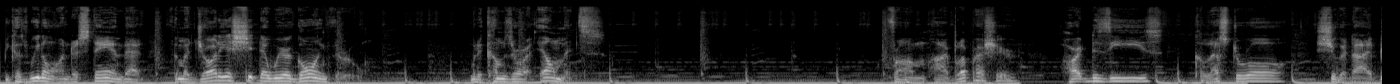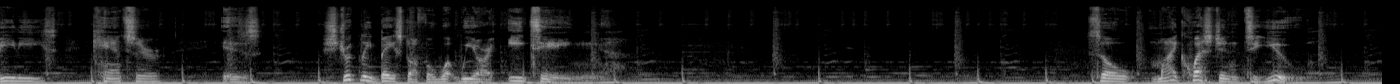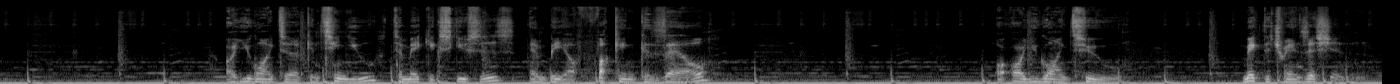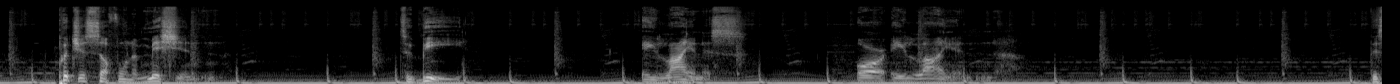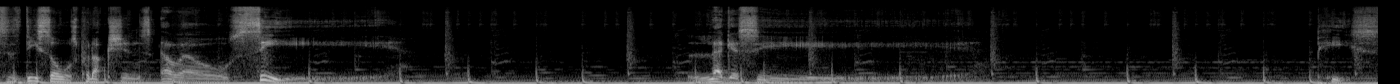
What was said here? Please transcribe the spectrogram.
Because we don't understand that the majority of shit that we're going through when it comes to our ailments from high blood pressure, heart disease, cholesterol, sugar diabetes, cancer is strictly based off of what we are eating. So, my question to you are you going to continue to make excuses and be a fucking gazelle? Or are you going to make the transition? Put yourself on a mission to be a lioness or a lion. This is D Souls Productions LLC. Legacy. Peace.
